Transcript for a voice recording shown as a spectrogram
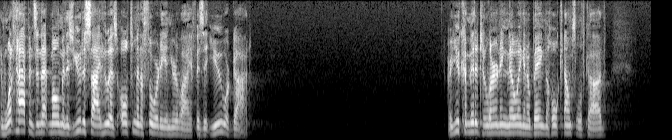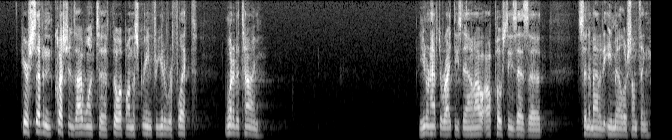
And what happens in that moment is you decide who has ultimate authority in your life. Is it you or God? Are you committed to learning, knowing, and obeying the whole counsel of God? Here are seven questions I want to throw up on the screen for you to reflect one at a time. You don't have to write these down. I'll, I'll post these as a send them out an email or something.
